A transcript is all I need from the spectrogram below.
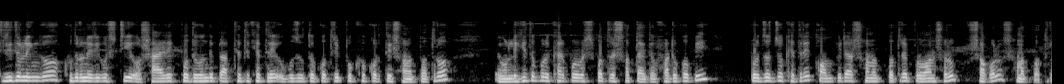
তৃতীয় লিঙ্গ ক্ষুদ্র নৃগোষ্ঠী ও শারীরিক প্রতিবন্ধী প্রার্থীদের ক্ষেত্রে উপযুক্ত কর্তৃপক্ষ কর্তৃক সনদপত্র এবং লিখিত পরীক্ষার প্রবেশপত্রের সত্যায়িত ফটোকপি, প্রযোজ্য ক্ষেত্রে কম্পিউটার সনদপত্রের প্রমাণস্বরূপ সকল সনদপত্র।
